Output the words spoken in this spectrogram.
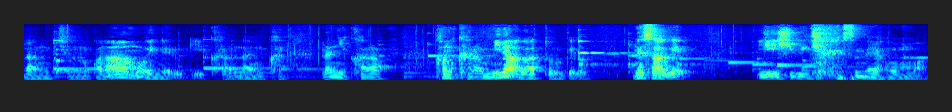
なんちゅうのかな。もうエネルギーから何から何からかんから皆上がっとるけど。値下げ。いい響きですねほんま。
